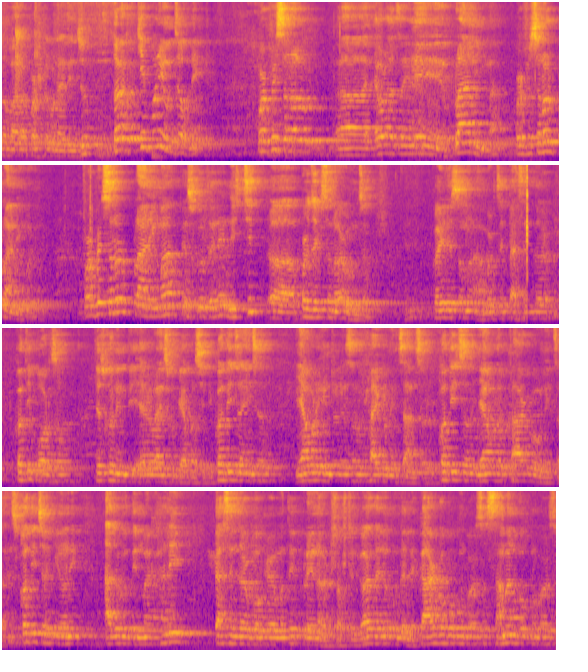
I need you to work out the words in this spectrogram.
तपाईँहरूलाई प्रश्न बनाइदिन्छु। तर के पनि हुन्छ भने प्रोफेसनल एउटा चाहिँ प्लानिङमा प्रोफेसनल प्लानिङ हो प्रोफेसनल प्लानिङमा त्यसको चाहिँ निश्चित प्रोजेक्सनहरू हुन्छ। कहिलेसम्म हाम्रो चाहिँ प्यासेन्जर कति बढ्छ त्यसको निम्ति एयरलाइन्सको क्यापासिटी कति चाहिन्छ यहाँबाट इन्टरनेसनल फ्लाइट हुने चान्सहरू कति छ यहाँबाट कार्गो हुने चान्स कति छ किनभने आजको दिनमा खालि प्यासेन्जर बोकेर मात्रै प्लेनहरू सस्टेन गर्दैन उनीहरूले कार्गो बोक्नुपर्छ सामान बोक्नुपर्छ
